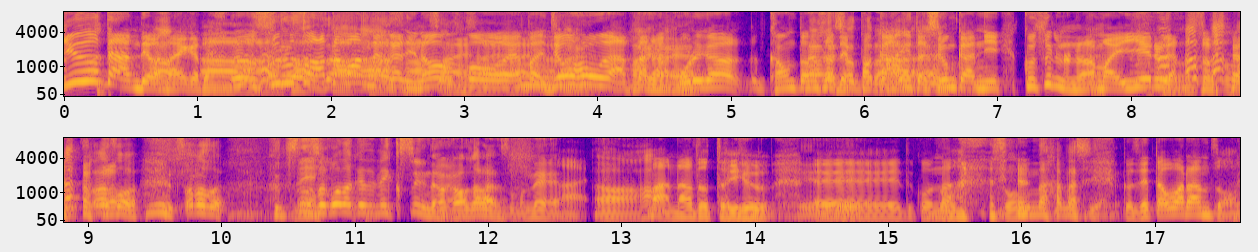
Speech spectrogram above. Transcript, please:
言うたんではないかと。すると頭の中にのこうやっぱり情報があったら俺がカウンターの下でパカーン言った瞬間に薬の名前言えるやん それそらそう。そらそう。普通そこだけでね薬の名前わからんですもんね。はい、あまあなどという、えー。こんなあ話どんな話やねん。これ絶対終わらんぞ。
